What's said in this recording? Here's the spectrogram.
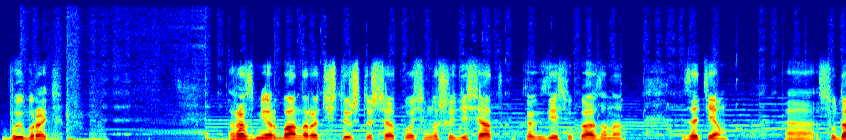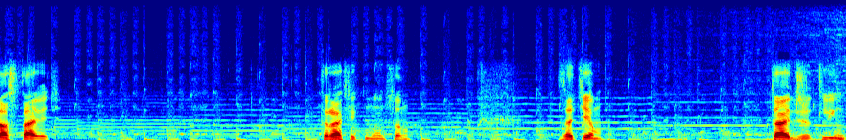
выбрать размер баннера 468 на 60, как здесь указано. Затем э, сюда ставить трафик Munson. Затем Target Link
